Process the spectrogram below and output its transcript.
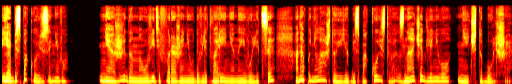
я беспокоюсь за него. Неожиданно увидев выражение удовлетворения на его лице, она поняла, что ее беспокойство значит для него нечто большее.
